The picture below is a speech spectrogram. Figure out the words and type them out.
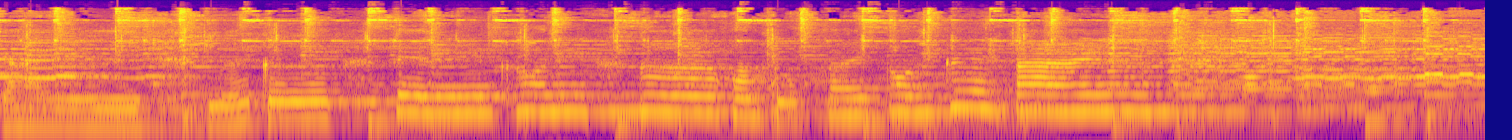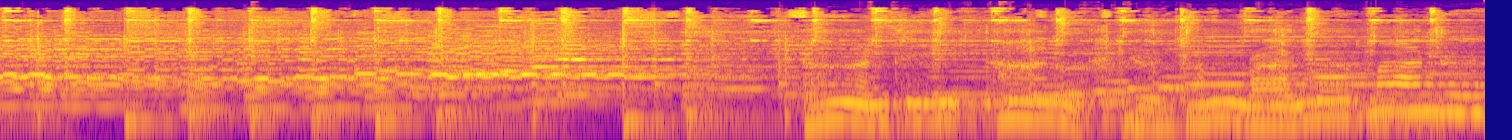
ใจเมื่อเกิดเป็นคนหาความสุขใจตนเรื่อยไปเชิญสิท่านเชิญทำรานเบิกบานรื่น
